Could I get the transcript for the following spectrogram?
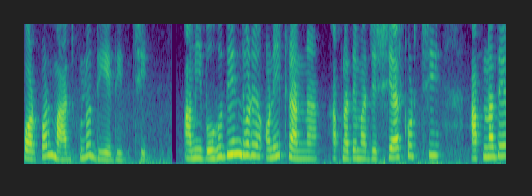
পরপর মাছগুলো দিয়ে দিচ্ছি। আমি বহুদিন ধরে অনেক রান্না আপনাদের মাঝে শেয়ার করছি। আপনাদের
